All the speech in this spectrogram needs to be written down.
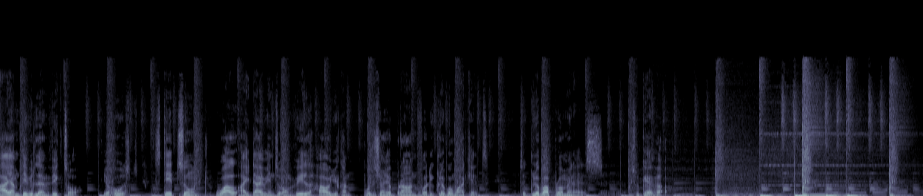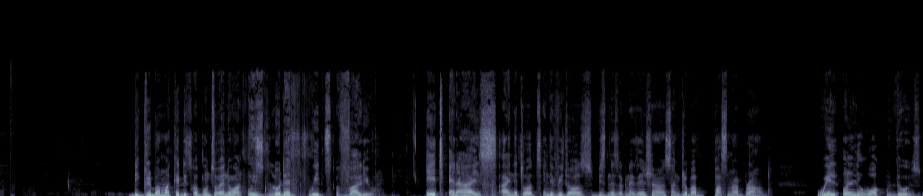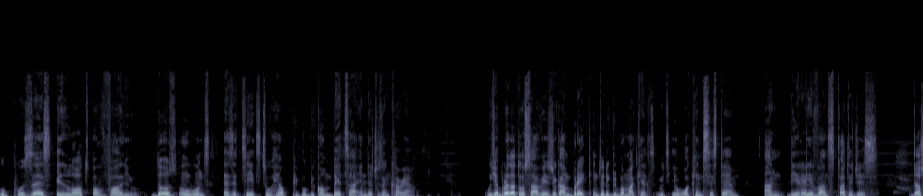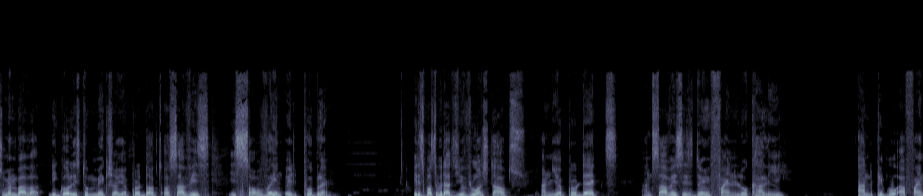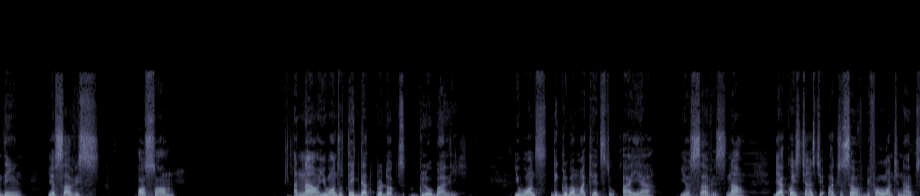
I am David Len Victor your host. Stay tuned while I dive into unveil how you can position your brand for the global market to global prominence together. The global market is open to anyone who is loaded with value. HNIs, high net worth individuals, business organizations, and global personal brand will only work with those who possess a lot of value, those who won't hesitate to help people become better in their chosen career. With your product or service, you can break into the global market with a working system and the relevant strategies. Just remember that the goal is to make sure your product or service is solving a problem. It is possible that you've launched out and your product and service is doing fine locally, and people are finding your service awesome. And now you want to take that product globally. You want the global markets to hire your service. Now there are questions to ask yourself before launching out.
